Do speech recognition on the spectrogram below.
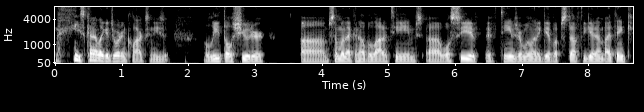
he's kind of like a Jordan Clarkson. He's a lethal shooter, um, someone that can help a lot of teams. Uh, we'll see if if teams are willing to give up stuff to get him. I think,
